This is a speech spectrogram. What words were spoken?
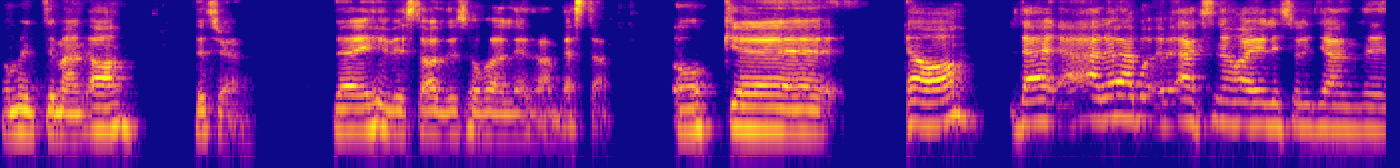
Om inte man, ja, det tror jag. Där är huvudstaden i så fall en av de bästa. Och eh, ja, där, alla de här aktierna har ju liksom lite grann eh,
